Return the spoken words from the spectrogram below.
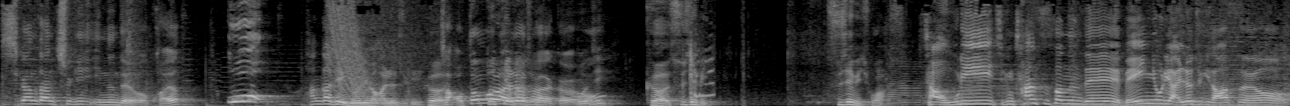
시간 단축이 있는데요. 과연? 오! 한 가지의 요리명 알려주기. 그 자, 어떤 걸 알려줘야 할까요? 뭐지? 그 수제비. 수제비 좋아. 자, 우리 지금 찬스 썼는데 메인 요리 알려주기 나왔어요.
